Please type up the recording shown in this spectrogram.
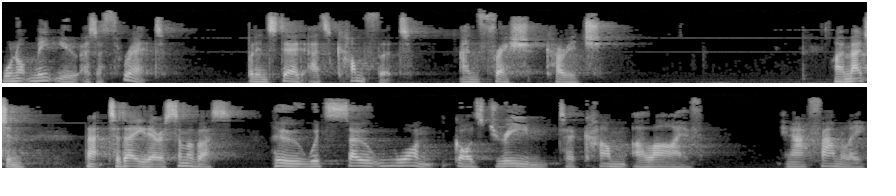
will not meet you as a threat, but instead as comfort and fresh courage. I imagine that today there are some of us who would so want God's dream to come alive in our family,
